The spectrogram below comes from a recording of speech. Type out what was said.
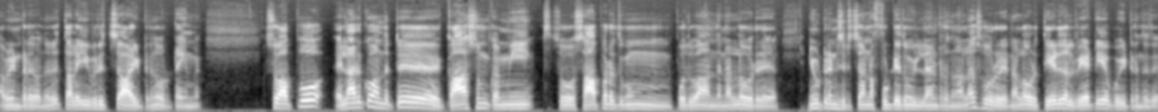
அப்படின்றது வந்துட்டு தலையை விரித்து ஆடிட்டு இருந்த ஒரு டைமு ஸோ அப்போது எல்லாருக்கும் வந்துட்டு காசும் கம்மி. ஸோ சாப்பிட்றதுக்கும் பொதுவாக அந்த நல்ல ஒரு நியூட்ரன்ஸ் ரிச்சான ஃபுட் எதுவும் இல்லைன்றதுனால ஸோ ஒரு நல்ல ஒரு தேடுதல் வேட்டையே போயிட்டு இருந்தது.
